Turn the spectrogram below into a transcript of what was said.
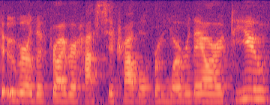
the Uber or Lyft driver has to travel from wherever they are to you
